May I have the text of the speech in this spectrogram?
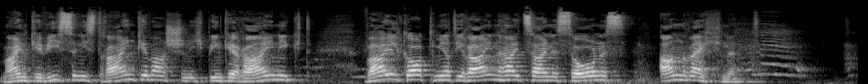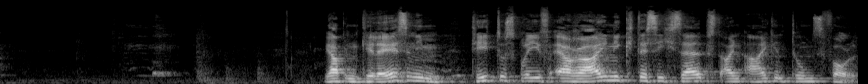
Mein Gewissen ist reingewaschen, ich bin gereinigt, weil Gott mir die Reinheit seines Sohnes anrechnet. Wir haben gelesen im Titusbrief, er reinigte sich selbst ein Eigentumsvolk.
